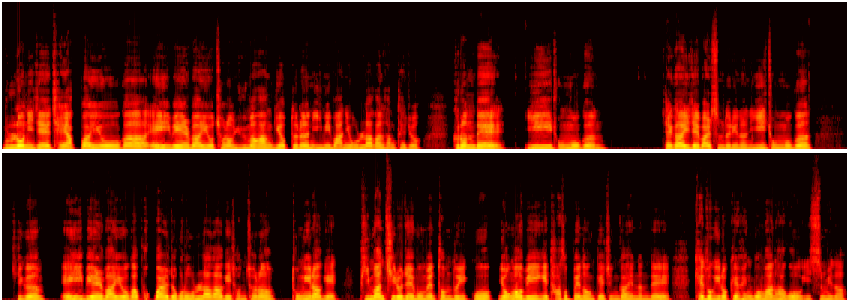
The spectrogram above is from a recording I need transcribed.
물론 이제 제약바이오가 ABL 바이오처럼 유망한 기업들은 이미 많이 올라간 상태죠. 그런데 이 종목은 제가 이제 말씀드리는 이 종목은 지금 ABL 바이오가 폭발적으로 올라가기 전처럼 동일하게 비만 치료제 모멘텀도 있고 영업이익이 5배 넘게 증가했는데 계속 이렇게 횡보만 하고 있습니다.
